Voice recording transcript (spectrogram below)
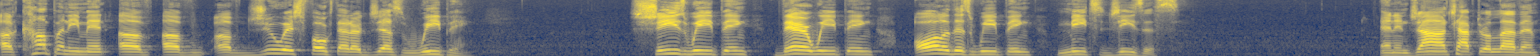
accompaniment of, of, of Jewish folks that are just weeping. She's weeping, they're weeping. All of this weeping meets Jesus. And in John chapter 11,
